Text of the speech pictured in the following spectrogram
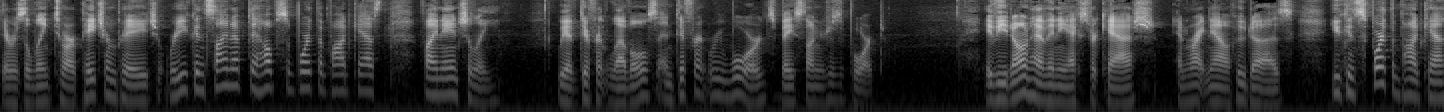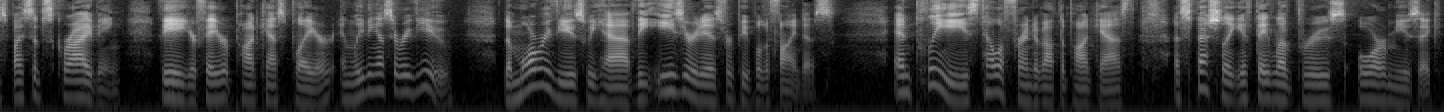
There is a link to our Patreon page where you can sign up to help support the podcast financially. We have different levels and different rewards based on your support. If you don't have any extra cash, and right now, who does? You can support the podcast by subscribing via your favorite podcast player and leaving us a review. The more reviews we have, the easier it is for people to find us. And please tell a friend about the podcast, especially if they love Bruce or music,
